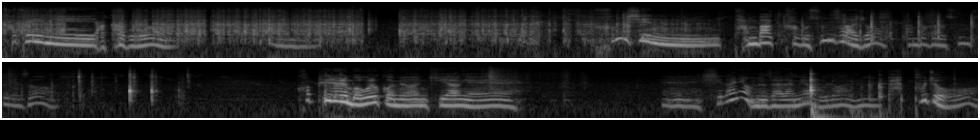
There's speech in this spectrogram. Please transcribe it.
카페인이 약하고요. 음, 훨씬 단박하고 순수하죠. 단박하고 순수해서 커피를 먹을 거면 기왕에 예, 시간이 없는 사람이야 물론 바쁘죠.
